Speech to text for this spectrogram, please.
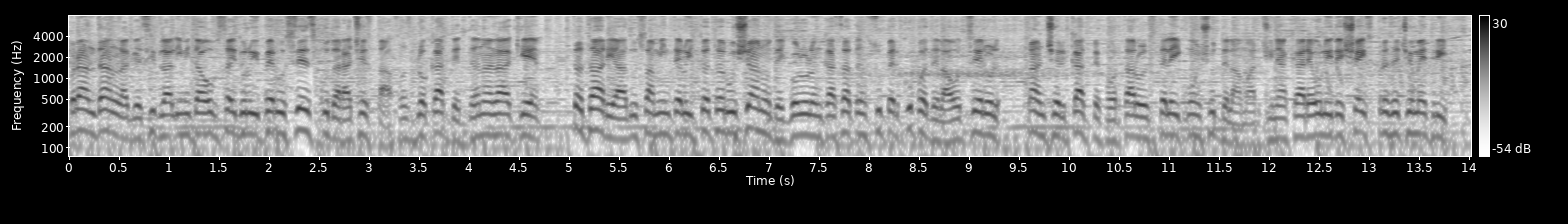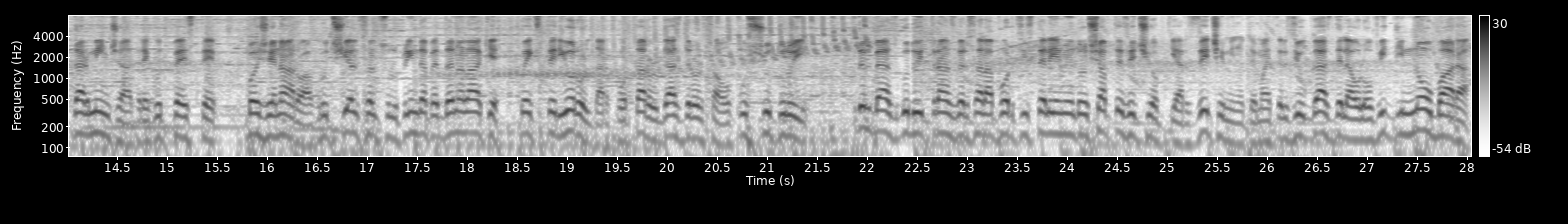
Brandan l-a găsit la limita offside-ului Perusescu, dar acesta a fost blocat de Tănălache. Tătari a adus aminte lui Tătărușanu de golul încasat în Supercupă de la Oțelul. L-a încercat pe portarul Stelei cu un șut de la marginea careului de 16 metri, dar mingea a trecut peste. Băjenaru a vrut și el să-l surprindă pe Dănălache cu exteriorul, dar portarul gazdelor s-a opus șutului. Dâlbea zguduit transversal la porții Stelei în minutul 78, iar 10 minute mai târziu gazdele au lovit din nou bara.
